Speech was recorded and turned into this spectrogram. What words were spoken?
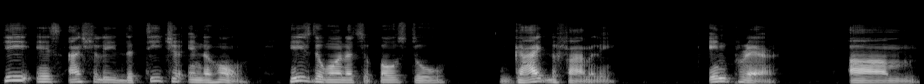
He is actually the teacher in the home. He's the one that's supposed to guide the family in prayer, um,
